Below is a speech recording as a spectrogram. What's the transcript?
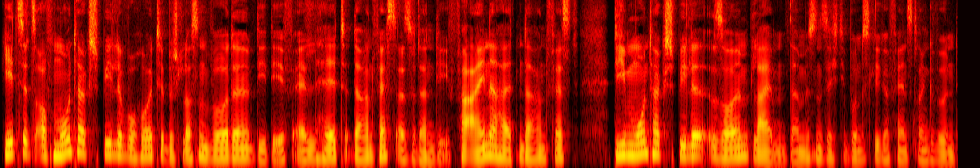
geht es jetzt auf Montagsspiele, wo heute beschlossen wurde, die DFL hält daran fest, also dann die Vereine halten daran fest, die Montagsspiele sollen bleiben. Da müssen sich die Bundesliga-Fans dran gewöhnen.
